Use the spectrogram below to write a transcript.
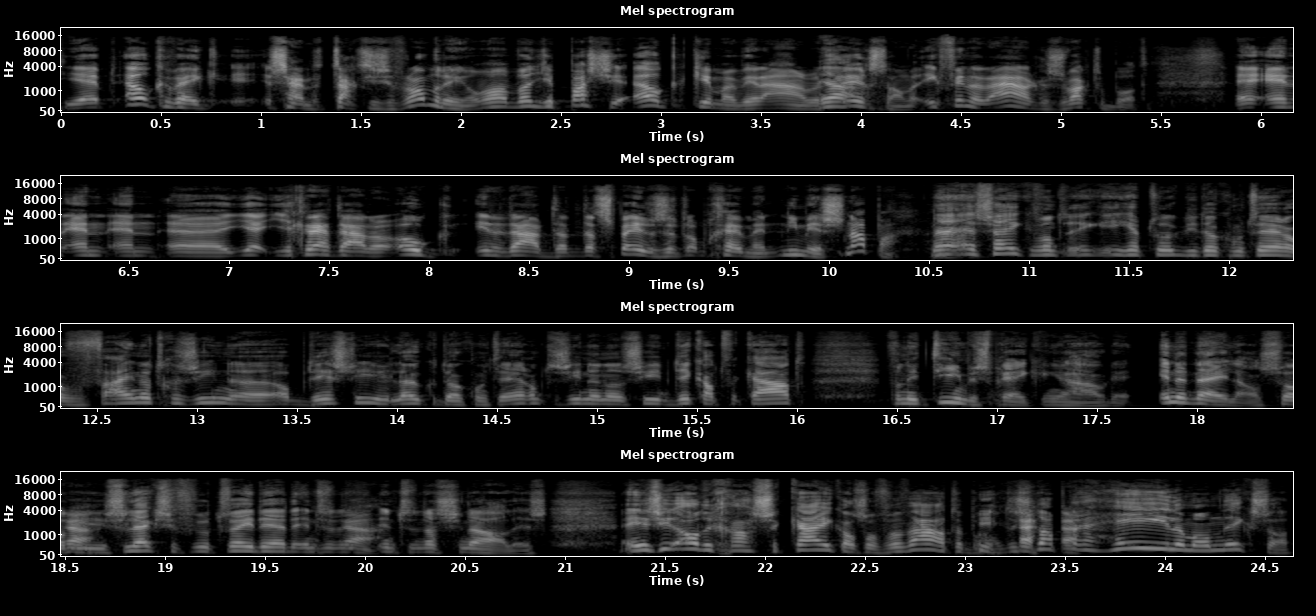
je hebt elke week eh, zijn er tactische veranderingen. Want, je past je elke keer maar weer aan op de Ja. tegenstander. Ik vind het eigenlijk een zwaktebod. En, en, en, en eh, je, je krijgt daardoor ook inderdaad dat, dat spelers het op een gegeven moment niet meer snappen. Nee, en zeker, want ik, ik heb toen ook die documentaire over Feyenoord gezien eh, op Disney. Leuke documentaire om te zien. En dan zie je Dick Advocaat van die teambesprekingen houden. In het Nederlands. Zodat Ja. die selectie voor twee derde inter- Ja. internationaal is. En je ziet al die gasten kijken alsof een waterbrand. Die snappen er helemaal niks van.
